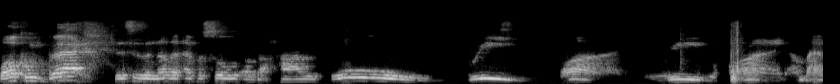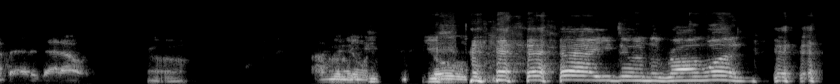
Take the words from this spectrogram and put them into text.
Welcome back. This is another episode of the Holly. Ooh, rewind, rewind. I'm gonna have to edit that out. Uh oh. I've been doing. You, you doing the wrong one.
